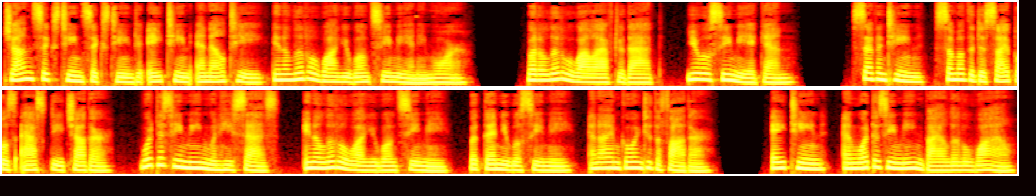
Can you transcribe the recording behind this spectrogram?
John 16 16 to 18 NLT In a little while you won't see me anymore. But a little while after that, you will see me again. 17 Some of the disciples asked each other, What does he mean when he says, In a little while you won't see me, but then you will see me, and I am going to the Father? 18 And what does he mean by a little while?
